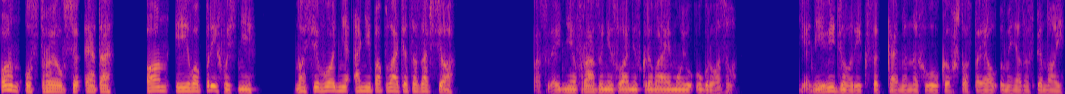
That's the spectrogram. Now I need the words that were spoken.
Он устроил все это. Он и его прихвостни. Но сегодня они поплатятся за все. Последняя фраза несла нескрываемую угрозу. Я не видел Рикса каменных луков, что стоял у меня за спиной.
